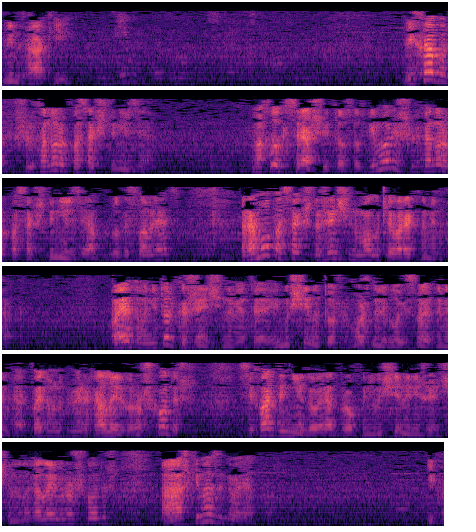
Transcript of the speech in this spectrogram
Минхак и. Михабр Шульханорах пасак, что нельзя. Махлоки Раши и Тосос Гемори Шульханорах пасак, что нельзя благословлять. Рамо пасак, что женщины могут ли варить на Минхак. Поэтому не только женщинами, это и мужчины тоже. Можно ли благословлять на Минхак. Поэтому, например, Галель в Рошходыш, Сефарды не говорят броху ни мужчины, ни женщины на Галель Рошходыш, а Ашкиназы говорят броху. И по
